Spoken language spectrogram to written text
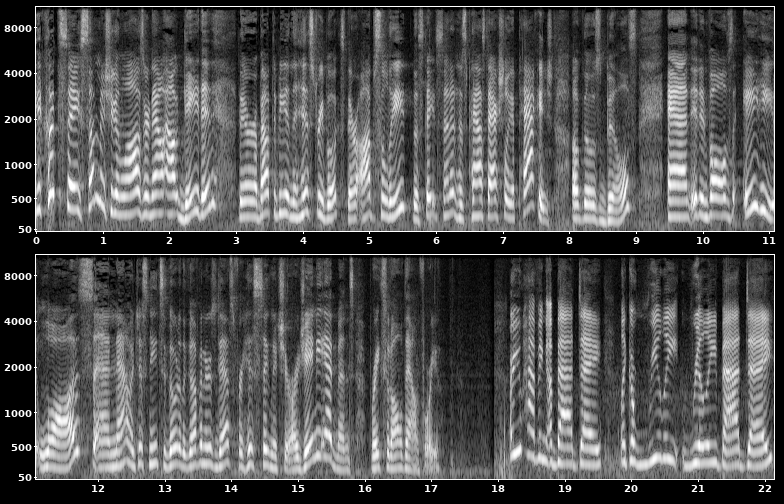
You could say some Michigan laws are now outdated. They're about to be in the history books. They're obsolete. The state Senate has passed actually a package of those bills, and it involves 80 laws, and now it just needs to go to the governor's desk for his signature. Our Jamie Edmonds breaks it all down for you. Are you having a bad day? Like a really, really bad day?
